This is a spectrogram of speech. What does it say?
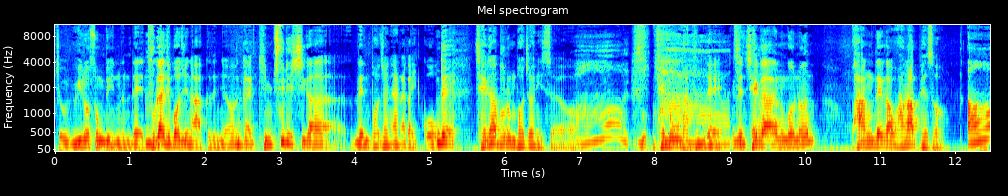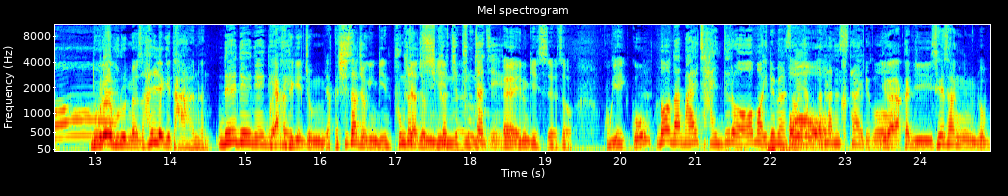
저 위로송도 있는데 음. 두 가지 버전이 나왔거든요. 그러니까 김추리 씨가 낸 버전이 하나가 있고 네. 제가 부른 버전이 있어요. 아, 노- 제목은 아, 같은데 근데 진짜. 제가 하는 거는 광대가 왕 앞에서 아. 노래 부르면서 할 얘기 다 하는 네네네네. 그 약간 되게 좀 약간 시사적인 게 있는 풍자적인 그렇지, 게 그렇지, 있는 풍자지. 예, 이런 게 있어요. 그래서 그게 있고 너 나 말 잘 들어. 뭐 이러면서 어, 약간 하는 스타일이고. 그러니까 약간 이 세상 뭐,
